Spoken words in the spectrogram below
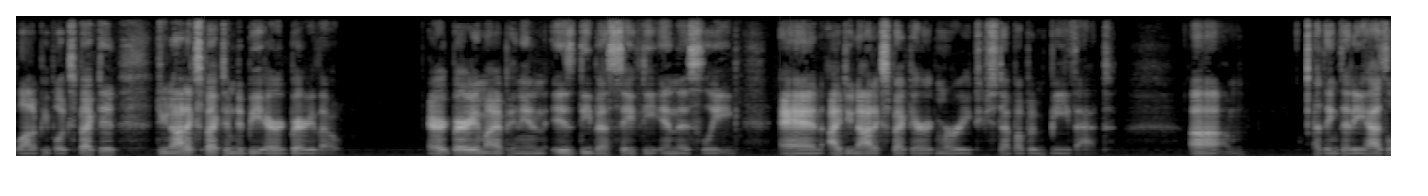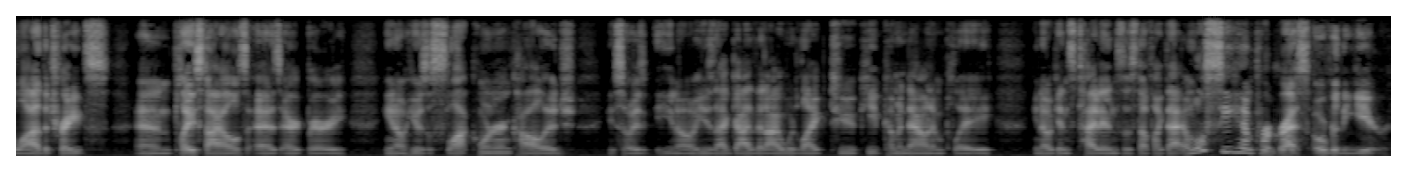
a lot of people expected. Do not expect him to be Eric Berry though. Eric Berry, in my opinion, is the best safety in this league, and I do not expect Eric Murray to step up and be that. Um, I think that he has a lot of the traits and play styles as Eric Berry. You know, he was a slot corner in college, so he's you know he's that guy that I would like to keep coming down and play, you know, against tight ends and stuff like that. And we'll see him progress over the year.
